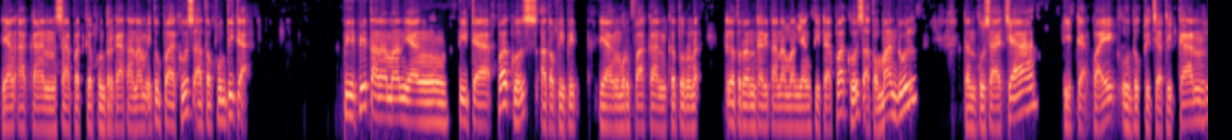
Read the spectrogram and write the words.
yang akan sahabat kebun berkah tanam itu bagus ataupun tidak. Bibit tanaman yang tidak bagus atau bibit yang merupakan keturunan keturunan dari tanaman yang tidak bagus atau mandul tentu saja tidak baik untuk dijadikan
